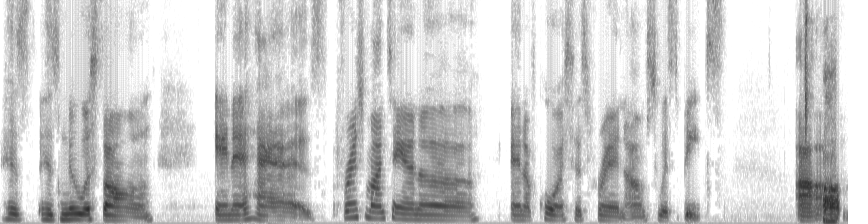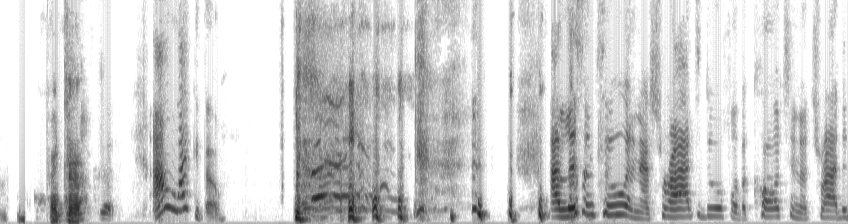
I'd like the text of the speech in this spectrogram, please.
his his newest song, and it has French Montana and of course his friend um Swizz Beatz. Um, uh, okay. I don't like it though. I listened to it and I tried to do it for the culture and I tried to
